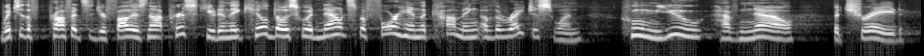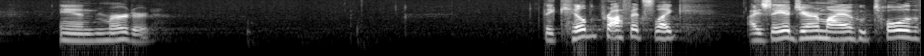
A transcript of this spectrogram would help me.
Which of the prophets did your fathers not persecute? And they killed those who announced beforehand the coming of the righteous one, whom you have now betrayed and murdered. They killed prophets like Isaiah, Jeremiah, who told,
